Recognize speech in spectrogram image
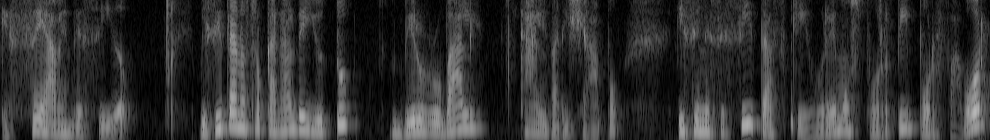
que sea bendecido. Visita nuestro canal de YouTube, Viru Rubali Calvary Chapo. Y si necesitas que oremos por ti, por favor,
